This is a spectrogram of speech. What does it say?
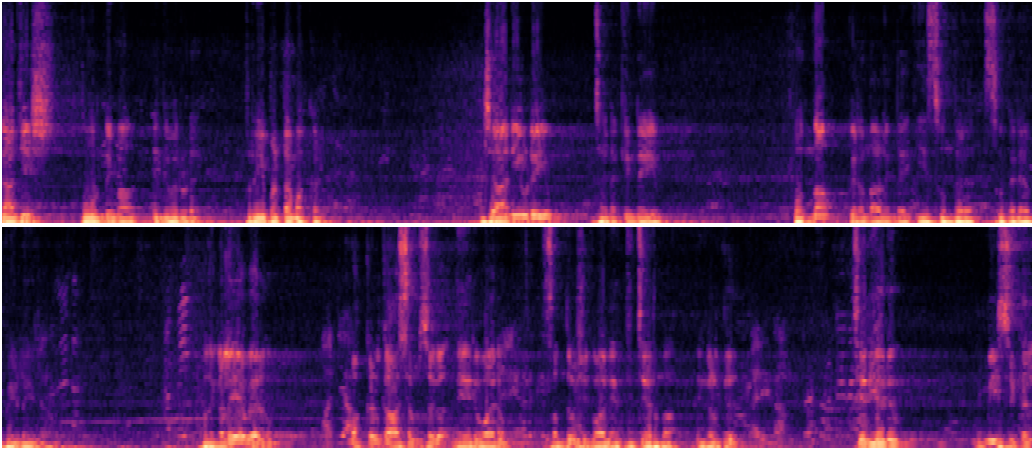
രാജേഷ് പൂർണിമ എന്നിവരുടെ പ്രിയപ്പെട്ട മക്കൾ. ജാനിയുടെയും ജനക്കിന്റെയും ഒന്നാം പിറന്നാളിന്റെ ഈ സുന്ദര സുന്ദര വേളയിലാണ്. അപ്പോൾ നിങ്ങളെ ഏവർക്കും മക്കൾക്ക് ആശംസകൾ നേരുവാനും സന്തോഷിക്കുവാനും എത്തിച്ചേർന്ന നിങ്ങൾക്ക് ചെറിയൊരു മ്യൂസിക്കൽ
